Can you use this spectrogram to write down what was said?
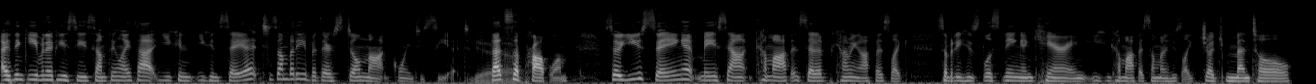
I think even if you see something like that, you can you can say it to somebody, but they're still not going to see it. That's the problem. So you saying it may sound come off instead of coming off as like somebody who's listening and caring, you can come off as someone who's like judgmental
